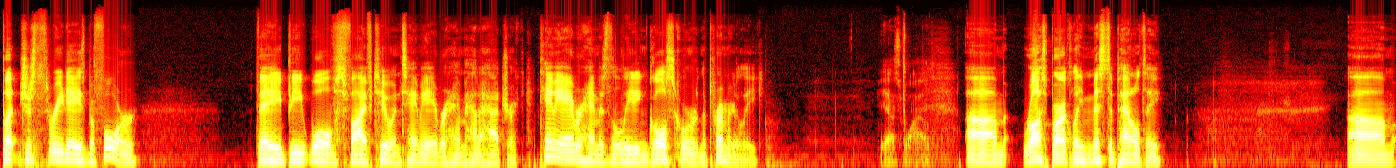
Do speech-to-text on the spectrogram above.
But just three days before, they beat Wolves 5 2, and Tammy Abraham had a hat trick. Tammy Abraham is the leading goal scorer in the Premier League. Yeah, it's wild. Um, Ross Barkley missed a penalty um,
